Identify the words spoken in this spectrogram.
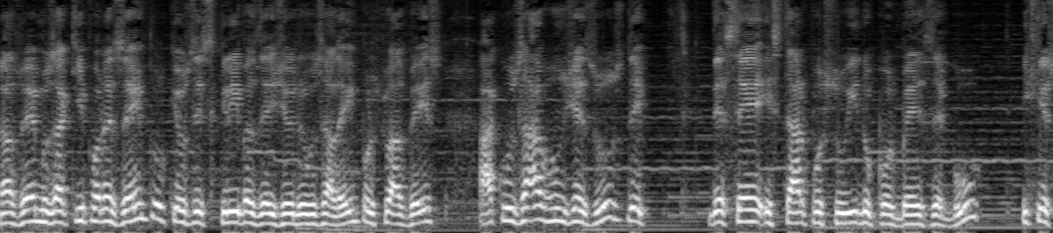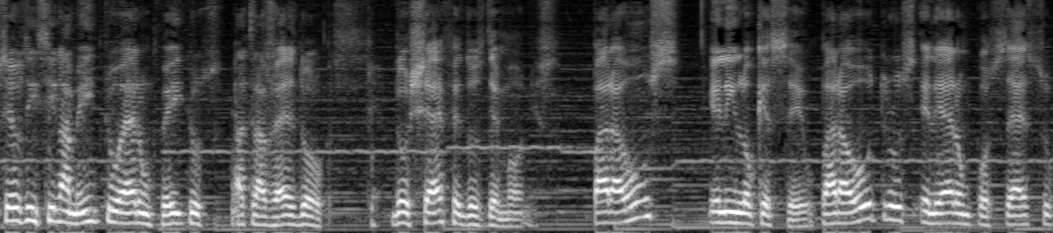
Nós vemos aqui, por exemplo, que os escribas de Jerusalém, por sua vez, acusavam Jesus de, de ser, estar possuído por Bezebu e que seus ensinamentos eram feitos através do, do chefe dos demônios. Para uns, ele enlouqueceu, para outros, ele era um possesso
